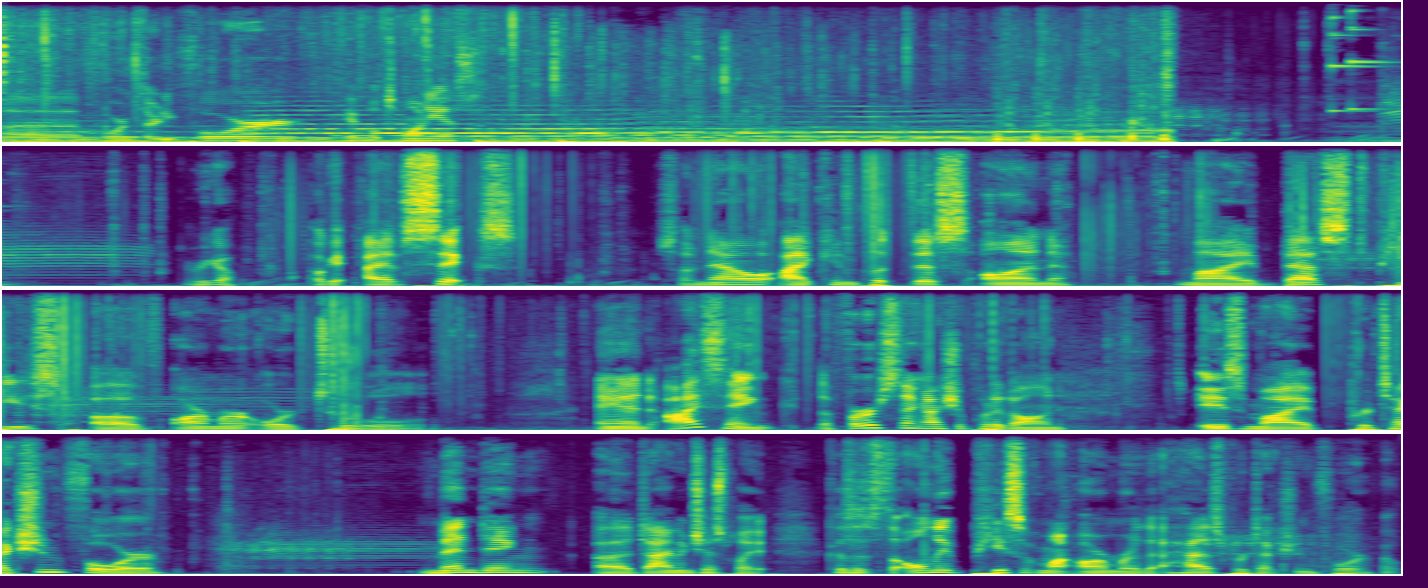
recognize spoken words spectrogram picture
Uh, 4.34, April 20th. There we go. Okay, I have six. So now I can put this on my best piece of armor or tool. And I think the first thing I should put it on is my protection four mending uh, diamond chestplate. Because it's the only piece of my armor that has protection four. Oh.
